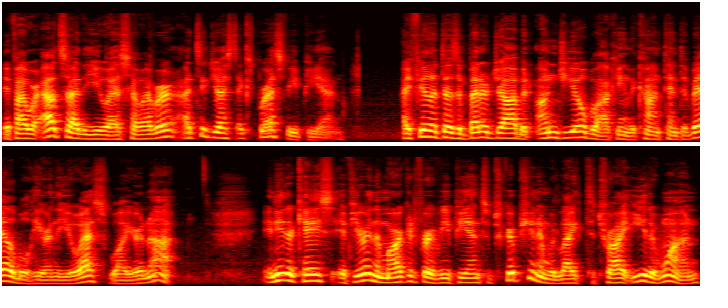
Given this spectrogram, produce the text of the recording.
If I were outside the US, however, I'd suggest ExpressVPN. I feel it does a better job at ungeo-blocking the content available here in the US while you're not. In either case, if you're in the market for a VPN subscription and would like to try either one,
